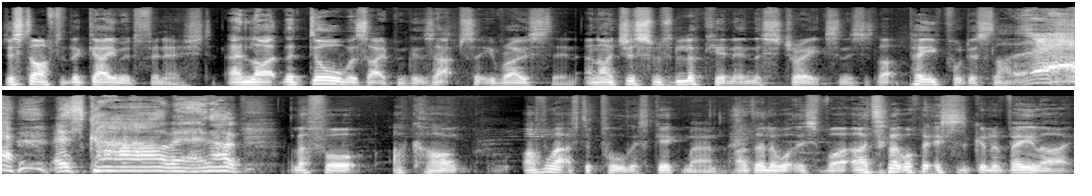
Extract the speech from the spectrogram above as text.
just after the game had finished, and like the door was open because it's absolutely roasting, and I just was looking in the streets, and it's just like people just like, ah, it's coming, home." and I thought, I can't, I might have to pull this gig, man. I don't know what this, I don't know what this is going to be like,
